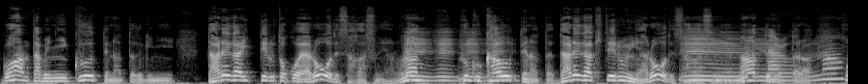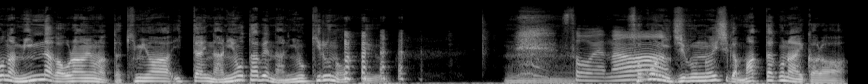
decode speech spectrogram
ご飯食べに行くってなった時に、誰が行ってるとこやろうで探すんやろな。服買うってなったら誰が来てるんやろうで探すんやなって思ったら、なほなみんながおらんようになったら君は一体何を食べ何を着るの？っていう。うんそうやそな。こに自分の意思が全くないから、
